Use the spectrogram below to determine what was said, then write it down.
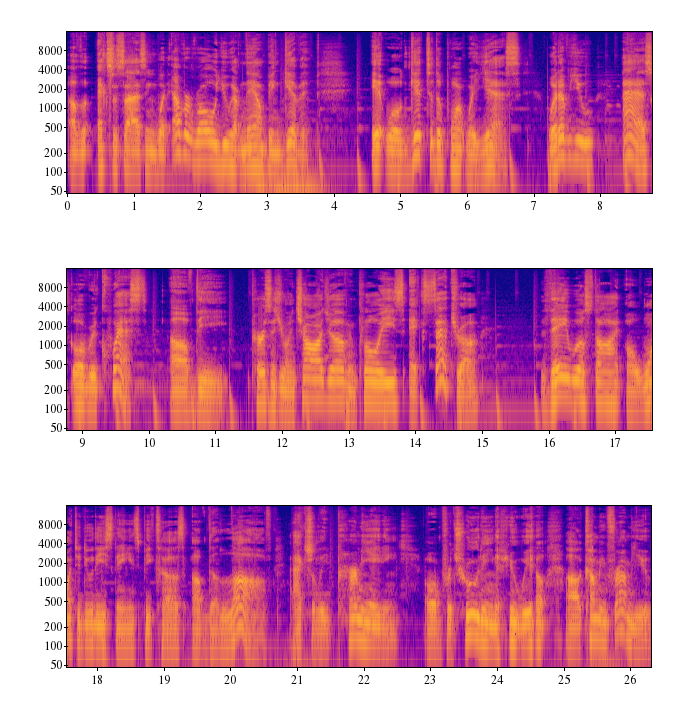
of exercising whatever role you have now been given. It will get to the point where, yes, whatever you ask or request of the persons you're in charge of, employees, etc., they will start or want to do these things because of the love actually permeating or protruding, if you will, uh, coming from you,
